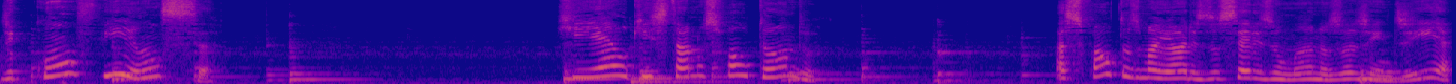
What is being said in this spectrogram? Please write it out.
de confiança, que é o que está nos faltando. As faltas maiores dos seres humanos hoje em dia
